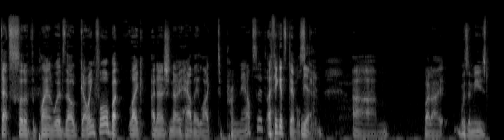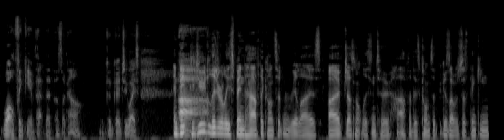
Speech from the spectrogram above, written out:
that's sort of the play on words they were going for, but like I don't actually know how they like to pronounce it. I think it's Devil Skin. Yeah. Skin. Um, but I was amused while thinking of that. That I was like, oh, it could go two ways. And did, did you Ah. literally spend half the concert and realize I've just not listened to half of this concert because I was just thinking,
